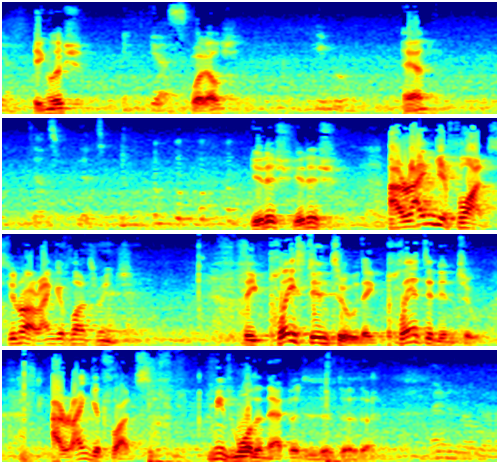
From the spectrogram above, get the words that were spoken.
Yeah, English, yes, what else? Hebrew, And that's, that's, Yiddish, Yiddish. Arangeflans. Do you know what arangeflans means? They placed into, they planted into. Arangeflans means more than that, but the, the, the, I didn't know that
